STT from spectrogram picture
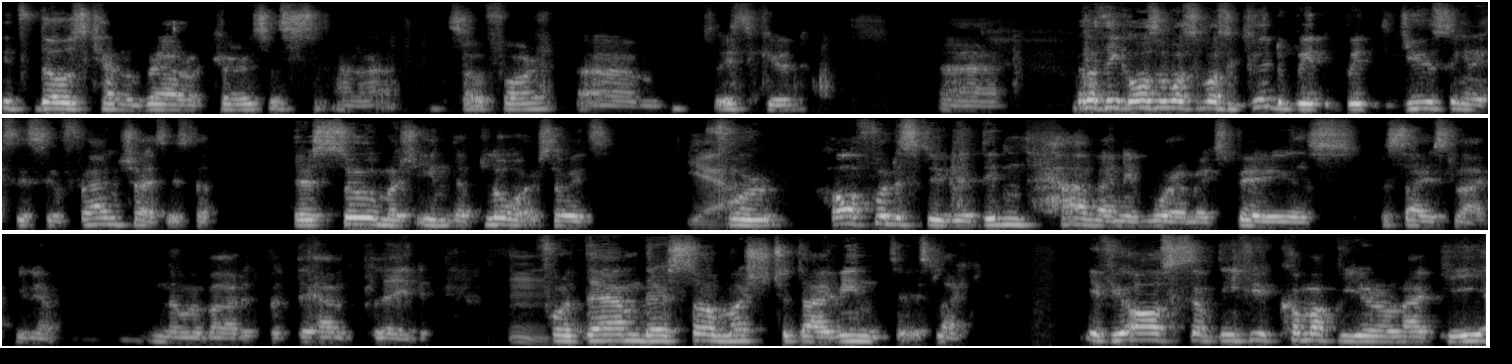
it's those kind of rare occurrences uh, so far. Um, so it's good. Uh, but I think also what's, what's good with, with using an existing franchise is that there's so much in-depth lore. So it's yeah for half of the studio didn't have any Warhammer experience besides like you know know about it, but they haven't played. Mm. For them, there's so much to dive into. It's like if you ask something, if you come up with your own IP,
